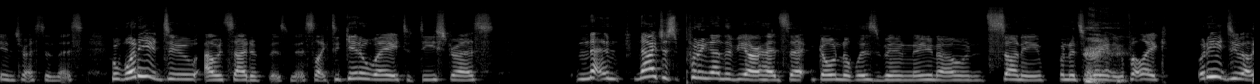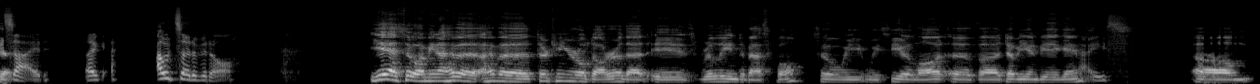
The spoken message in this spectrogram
interest in this. But what do you do outside of business, like to get away, to de-stress? Not, not just putting on the VR headset, going to Lisbon, you know, and sunny when it's raining, but like, what do you do outside, like outside of it all? Yeah, so I mean, I have a I have a 13 year old daughter that is really into basketball. So we we see a lot of uh, WNBA games. Nice. Um,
